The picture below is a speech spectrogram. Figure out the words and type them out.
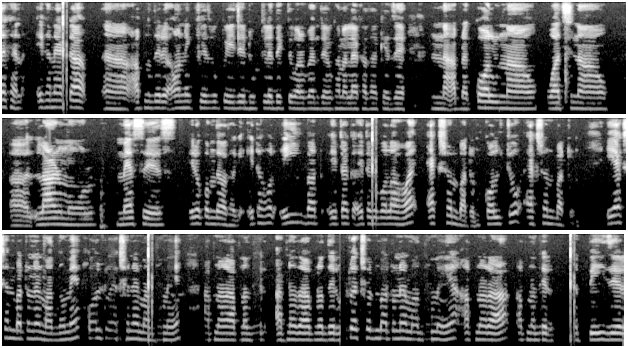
দেখেন এখানে একটা আপনাদের অনেক ফেসবুক পেজে ঢুকলে দেখতে পারবেন যে ওখানে লেখা থাকে যে, না, আপনার call now watch now learn more message এরকম দেওয়া থাকে। এটা হল, এই বাট এটা এটাকে বলা হয় action button call to action button এই অ্যাকশন বাটনের মাধ্যমে কল টু অ্যাকশনের মাধ্যমে আপনারা আপনাদের আপনারা আপনাদের টু অ্যাকশন বাটনের মাধ্যমে আপনারা আপনাদের পেজের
